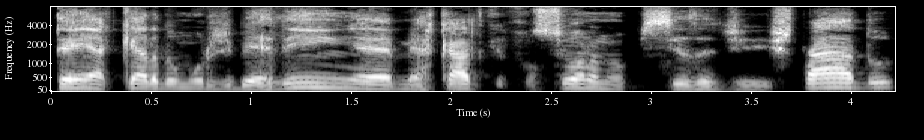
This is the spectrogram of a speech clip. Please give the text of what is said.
tem a queda do muro de Berlim, é mercado que funciona, não precisa de Estado.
